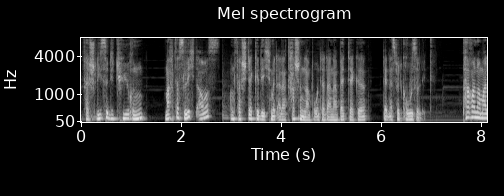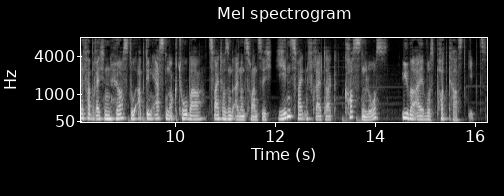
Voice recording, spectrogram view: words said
verschließe die Türen Mach das Licht aus und verstecke dich mit einer Taschenlampe unter deiner Bettdecke, denn es wird gruselig. Paranormale Verbrechen hörst du ab dem 1. Oktober 2021 jeden zweiten Freitag kostenlos überall, wo es Podcast gibt.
